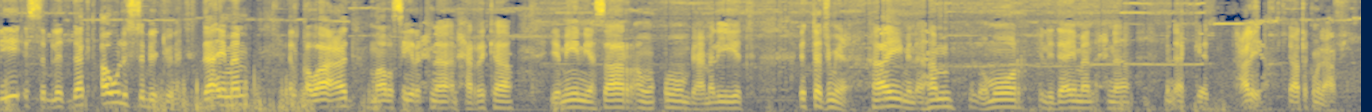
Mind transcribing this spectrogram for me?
لل split duct أو لل split unit. دائما القواعد ما بصير إحنا نحركها يمين يسار أو نقوم بعملية التجميع. هاي من أهم الأمور اللي دائما إحنا بنأكد عليها. يعطيكم العافية.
